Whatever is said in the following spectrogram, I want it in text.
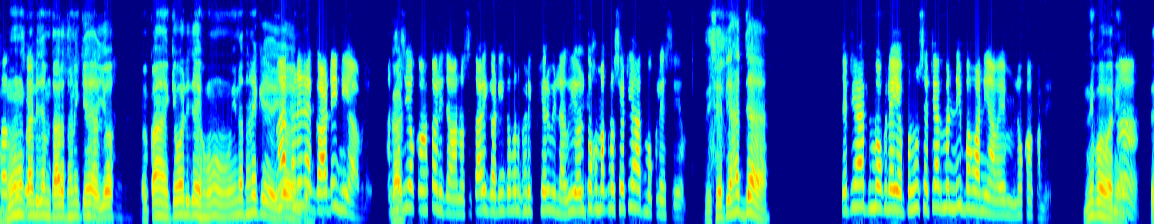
શરદી હું. કાલી જેમ તારા ધણી કે યો કાંઈ કેવા લઈ જાય? હું એના ધણી કે યો કે. ગાડી નહીં આવડે. અને પછી એ કાંતો લઈ જવાનો છે. તારી ગાડી તો મને ઘડીક ફેરવી લાગી. ઓલ તો હમકનો શેઠી હાથ મોકલે છે એમ. રીસેટી હાથ જા શેઠી હાથ મોકલે એ પણ હું હાથ મને નહીં બહવાની આવે એમ લોકો કને. નિભાવવાની આવે. હા. તે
